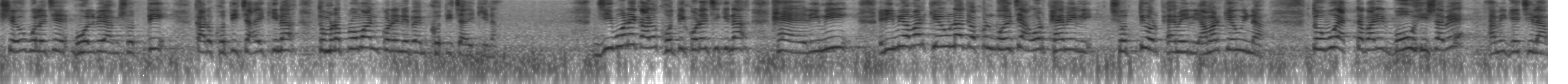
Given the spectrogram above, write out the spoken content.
সেও বলেছে, বলবে আমি সত্যি কারও ক্ষতি চাই কিনা, তোমরা প্রমাণ করে নেবে আমি ক্ষতি চাই কিনা। জীবনে কারও ক্ষতি করেছি কিনা? হ্যাঁ রিমি রিমি আমার কেউ না যখন বলছে, ওর ফ্যামিলি সত্যি ওর ফ্যামিলি আমার কেউই না। তবু একটা বাড়ির বউ হিসাবে আমি গেছিলাম।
